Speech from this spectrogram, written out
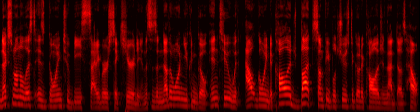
Next one on the list is going to be cybersecurity. And this is another one you can go into without going to college, but some people choose to go to college and that does help.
